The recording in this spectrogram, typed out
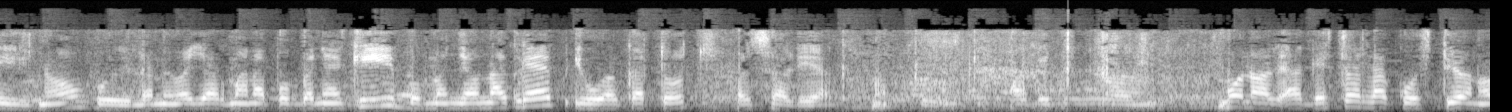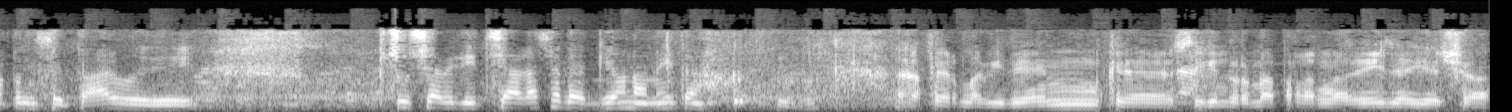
ells no? Vull dir, la meva germana pot venir aquí pot menjar una crep igual que tots el celíac no? Aquest, bueno, aquesta és la qüestió no, principal vull dir, sociabilitzar la celiaquia una mica a fer-la evident, que sigui normal parlar-ne d'ella i això.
